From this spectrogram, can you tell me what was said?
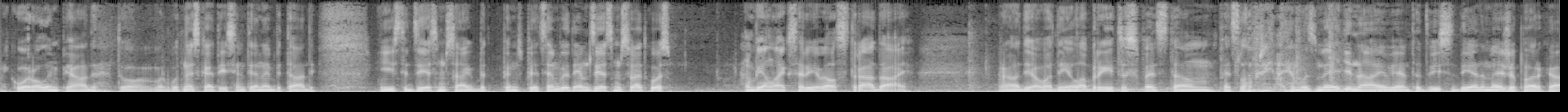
Mikora olimpiāda. To varbūt neskaitīsim, tie nebija tādi īsti dziesmu svētki, bet pirms pieciem gadiem dziesmu svētkos un vienlaikus arī vēl strādāju. Radio vadīja labrītus, pēc tam pēc labrītiem uz mēģinājumiem, tad visu dienu meža parkā,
